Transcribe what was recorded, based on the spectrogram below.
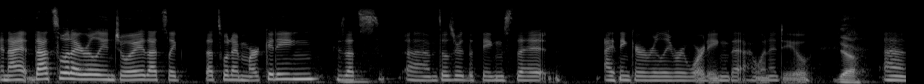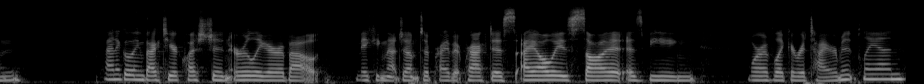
and I that's what I really enjoy. That's like that's what I'm marketing because that's um, those are the things that I think are really rewarding that I want to do. Yeah. Um, kind of going back to your question earlier about making that jump to private practice, I always saw it as being more of like a retirement plan,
